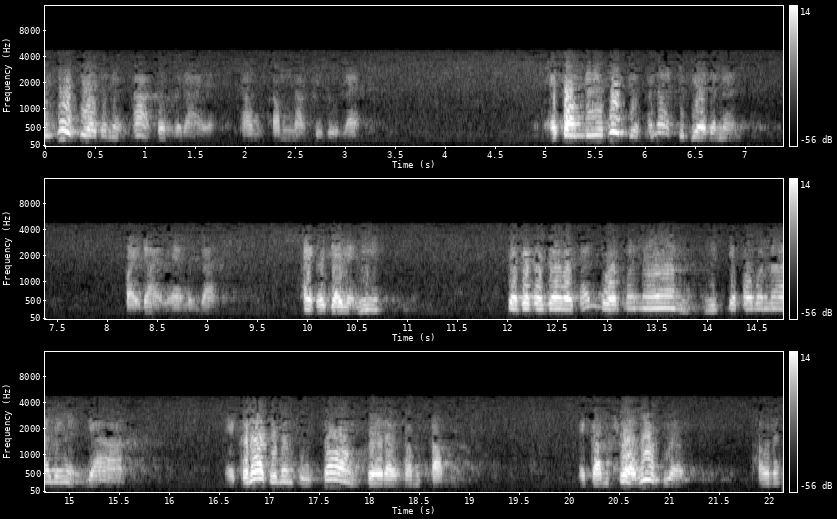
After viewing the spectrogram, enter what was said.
มันยูดเดียวจะหนึ่งฆ่าคนไม่ได้ทำคำหนักที่สุดแล้วไอ้ความดีพูดอยู่ขนาดจิตเดียวจะนั้นไปได้แล้วมือนกันให้เข้าใจอย่างนี้ จะไปเข้าใจว่าฉันบวชมานานมีจะภาวนาอย่างไงยาไอ้คณะที่มันถูกต้องเจอเราทำกรรมไอ้กรรมชั่วรูปเดียวเท่านั้น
